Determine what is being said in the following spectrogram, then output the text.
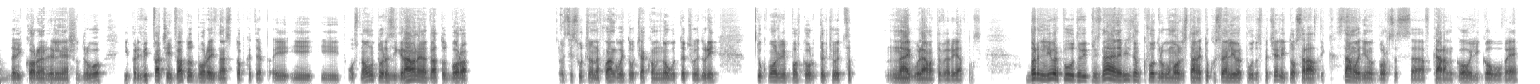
дали корнер, дали нещо друго. И предвид това, че и двата отбора изнасят топката и, и, и основното разиграване на двата отбора се случва на фланговете, очаквам много тъчове. Дори тук може би по-скоро тъчовете са най-голямата вероятност. Бърни Ливърпул, да ви призная, не виждам какво друго може да стане тук, освен Ливърпул да спечели и то с разлика. Само един отбор с а, вкаран гол или голове.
